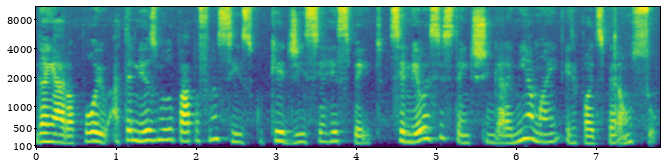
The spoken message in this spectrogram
Ganharam apoio até mesmo do Papa Francisco, que disse a respeito: Se meu assistente xingar a minha mãe, ele pode esperar um soco.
